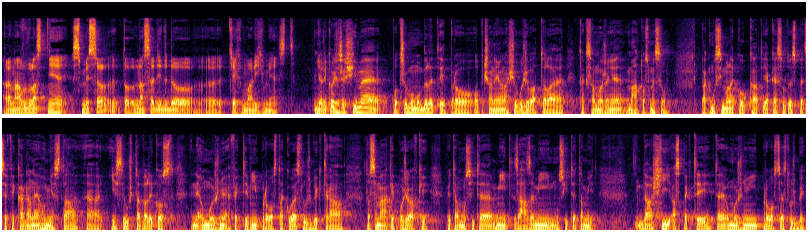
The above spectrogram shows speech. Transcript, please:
ale má vlastně smysl to nasadit do eh, těch malých měst? Jelikož řešíme potřebu mobility pro občany a naše uživatele, tak samozřejmě má to smysl. Pak musíme ale koukat, jaké jsou ty specifika daného města, eh, jestli už ta velikost neumožňuje efektivní provoz takové služby, která zase má nějaké požadavky. Vy tam musíte mít zázemí, musíte tam mít další aspekty, které umožňují provoz té služby.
